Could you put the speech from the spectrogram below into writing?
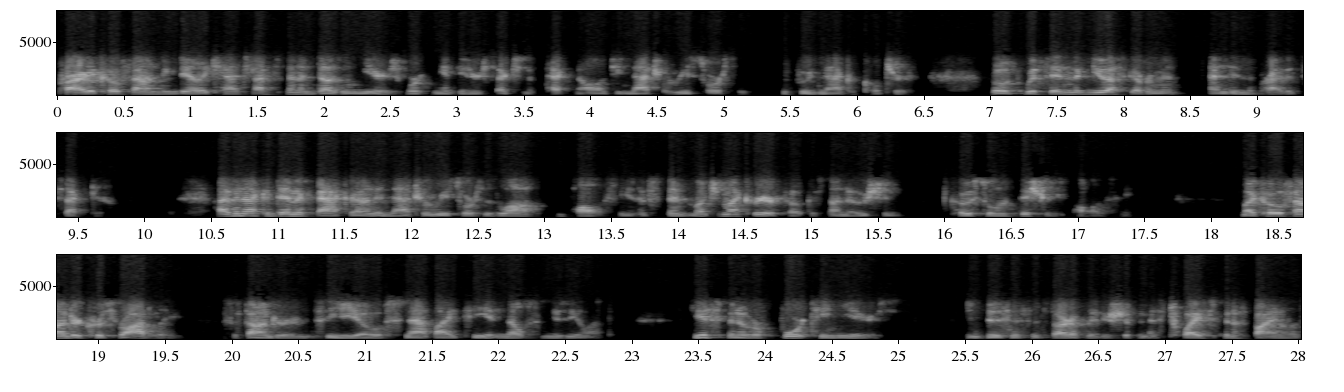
Prior to co-founding Daily Catch, I spent a dozen years working at the intersection of technology, natural resources, and food and agriculture, both within the US government and in the private sector. I have an academic background in natural resources law and policy and have spent much of my career focused on ocean, coastal, and fisheries policy. My co-founder, Chris Rodley, is the founder and CEO of Snap IT in Nelson, New Zealand. He has spent over 14 years in business and startup leadership and has twice been a finalist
